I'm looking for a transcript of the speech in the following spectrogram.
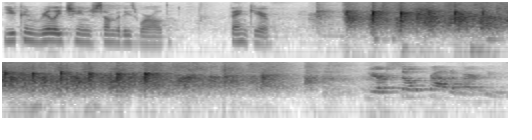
you can really change somebody's world. Thank you. We are so proud of our youth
